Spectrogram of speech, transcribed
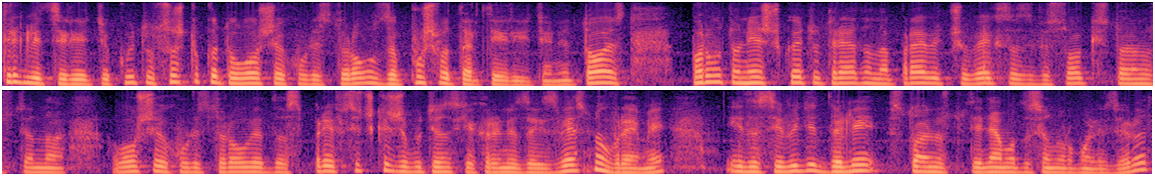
триглицеридите, които също като лошия холестерол запушват артериите ни. Тоест, първото нещо, което трябва да направи човек с високи стоености на лошия холестерол е да спре всички животински храни за известно време и да се види дали стойностите няма да се нормализират,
